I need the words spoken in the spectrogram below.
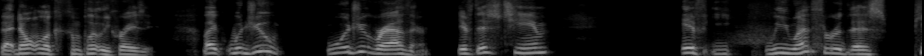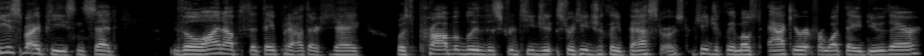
that don't look completely crazy. Like, would you, would you rather if this team, if we went through this piece by piece and said the lineup that they put out there today was probably the strategic, strategically best or strategically most accurate for what they do there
